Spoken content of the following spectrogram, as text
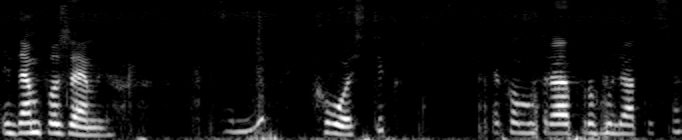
Йдемо по землю. Хвостик, якому треба прогулятися.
